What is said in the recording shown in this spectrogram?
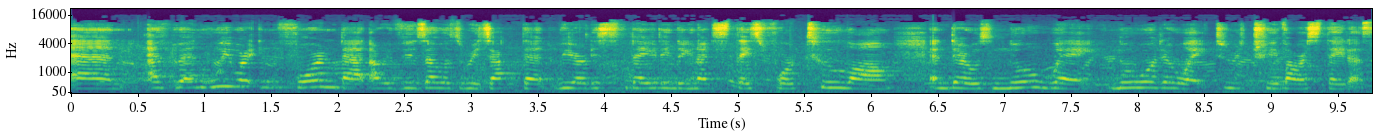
And when we were informed that our visa was rejected, we already stayed in the United States for too long, and there was no way, no other way to retrieve our status.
